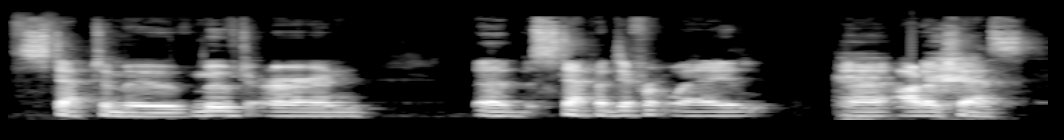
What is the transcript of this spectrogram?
step to move, move to earn, uh, step a different way, uh, auto chess.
